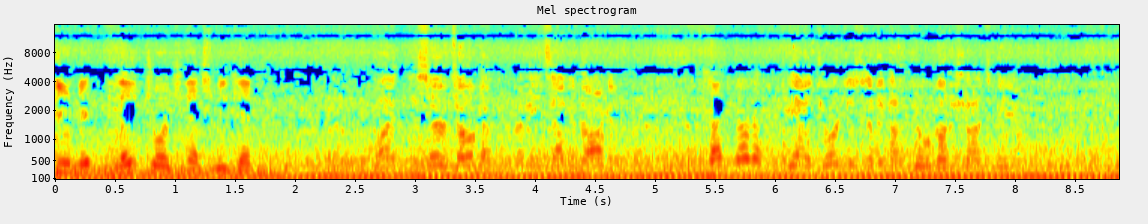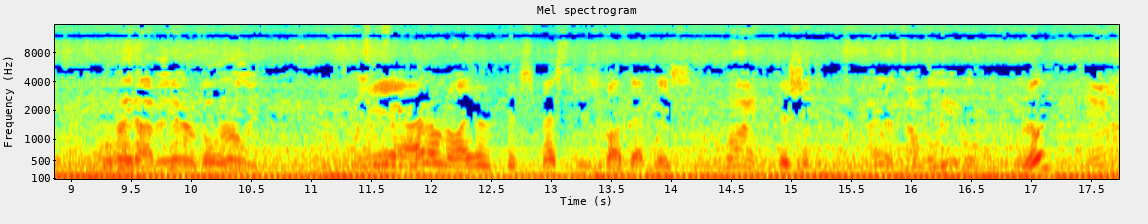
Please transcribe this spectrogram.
do Lake George next weekend. Saratoga. I mean, Sacandaga. Saratoga? Yeah, going to come through. We'll go to Sean's Museum. Go right out of there and go early. Yeah. I don't know. I heard mixed messages about that place. Why? Fishing. I heard it's unbelievable. Really? Yeah.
